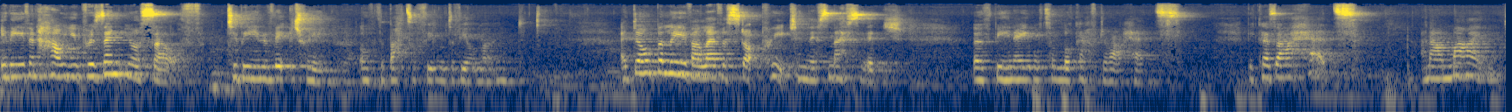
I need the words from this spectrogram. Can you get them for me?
in even how you present yourself to be in victory over the battlefield of your mind. I don't believe I'll ever stop preaching this message of being able to look after our heads because our heads and our mind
